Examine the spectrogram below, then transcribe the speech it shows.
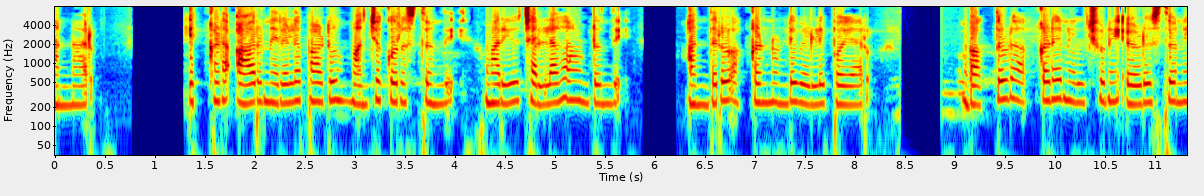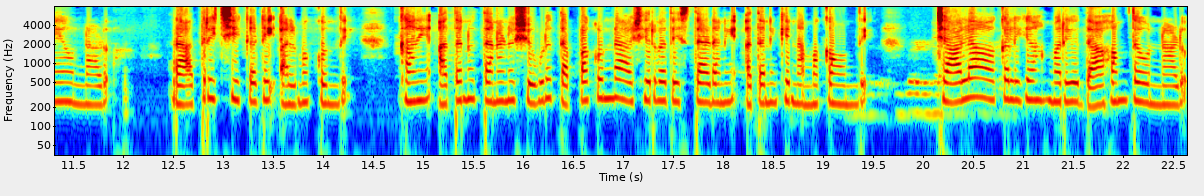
అన్నారు. ఇక్కడ ఆరు నెలల పాటు మంచు కురుస్తుంది మరియు చల్లగా ఉంటుంది. అందరూ అక్కడి నుండి వెళ్ళిపోయారు. భక్తుడు అక్కడే నిల్చుని ఏడుస్తూనే ఉన్నాడు. రాత్రి చీకటి అలుముకుంది. కానీ అతను తనను శివుడు తప్పకుండా ఆశీర్వదిస్తాడని అతనికి నమ్మకం ఉంది. చాలా ఆకలిగా మరియు దాహంతో ఉన్నాడు.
